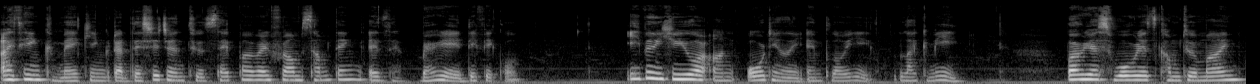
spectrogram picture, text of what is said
I think making the decision to step away from something is very difficult. Even if you are an ordinary employee like me, various worries come to mind,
